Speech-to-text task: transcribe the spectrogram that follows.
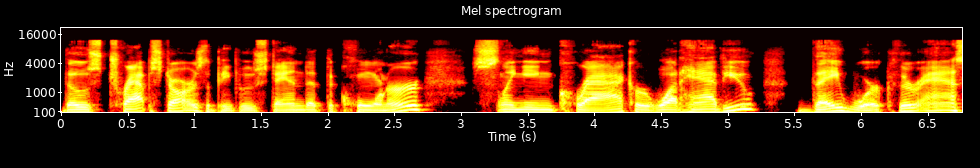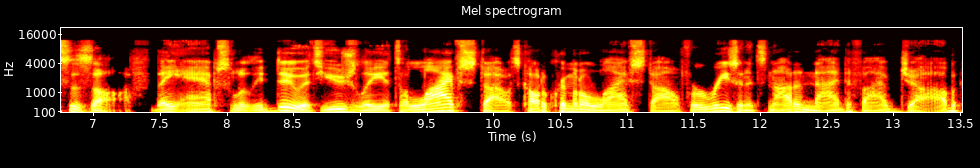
Those trap stars, the people who stand at the corner slinging crack or what have you, they work their asses off. They absolutely do. It's usually it's a lifestyle. It's called a criminal lifestyle for a reason. It's not a 9 to 5 job.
